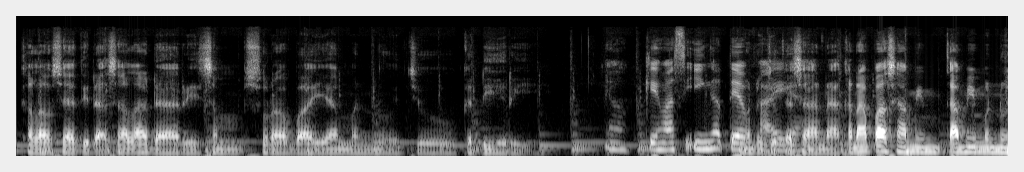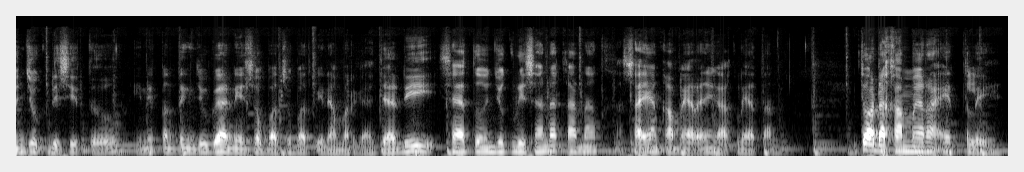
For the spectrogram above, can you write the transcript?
kalau saya tidak salah dari Surabaya menuju Kediri. Oke masih ingat ya Pak menuju ke ya. sana. Kenapa kami kami menunjuk di situ? Ini penting juga nih sobat-sobat Bina Marga. Jadi saya tunjuk di sana karena sayang kameranya nggak kelihatan. Itu ada kamera etle.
